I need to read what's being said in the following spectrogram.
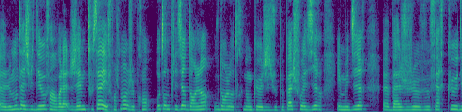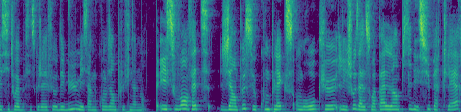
euh, le montage vidéo, enfin voilà, j'aime tout ça et franchement je prends autant de plaisir dans l'un ou dans l'autre. Donc je peux pas choisir et me dire bah je veux faire que des sites web, c'est ce que j'avais fait au début mais ça me convient plus finalement. Et souvent en fait j'ai un peu ce complexe en gros que les choses elles soient pas limpides et super claires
